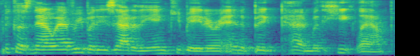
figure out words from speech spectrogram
because now everybody's out of the incubator in a big pen with a heat lamp.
